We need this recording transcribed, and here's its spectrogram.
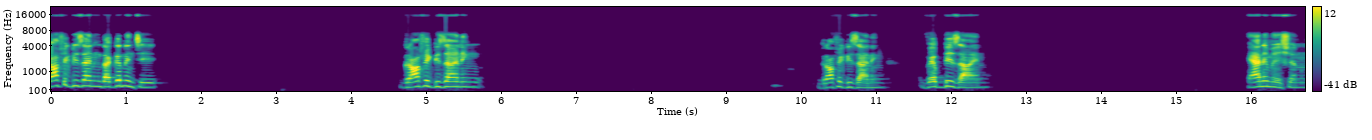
గ్రాఫిక్ డిజైనింగ్ దగ్గర నుంచి graphic designing graphic designing web design animation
